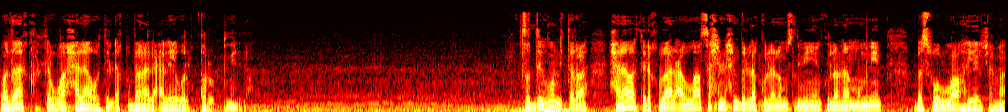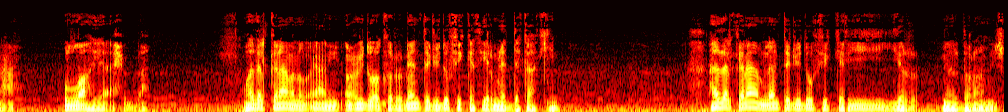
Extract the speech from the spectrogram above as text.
وذاقك الله حلاوة الإقبال عليه والقرب منه. صدقوني ترى حلاوة الإقبال على الله. صح الحمد لله كلنا مسلمين كلنا مؤمنين. بس والله يا جماعة والله يا أحبة. وهذا الكلام أنا يعني أعيد وأكرر لن تجدوه في كثير من الدكاكين. هذا الكلام لن تجدوه في كثير من البرامج.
